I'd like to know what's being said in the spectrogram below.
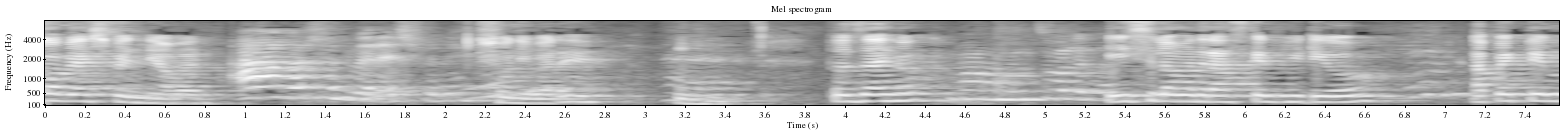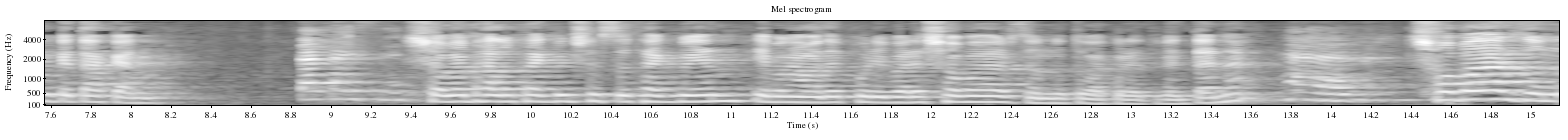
কবে আসবেন নি আবার শনিবারে। তো যাই হোক। এই ছিল আমাদের আজকের ভিডিও আপনি একটু মুখে তাকান সবাই ভালো থাকবেন সুস্থ থাকবেন এবং আমাদের পরিবারের সবার জন্য দোয়া করে দেবেন তাই না? হ্যাঁ। সবার জন্য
